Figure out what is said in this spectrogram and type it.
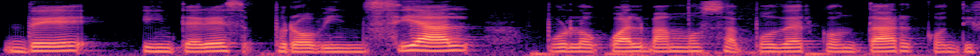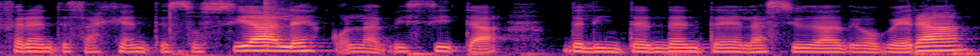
de interés provincial por lo cual vamos a poder contar con diferentes agentes sociales, con la visita del intendente de la ciudad de Oberá.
